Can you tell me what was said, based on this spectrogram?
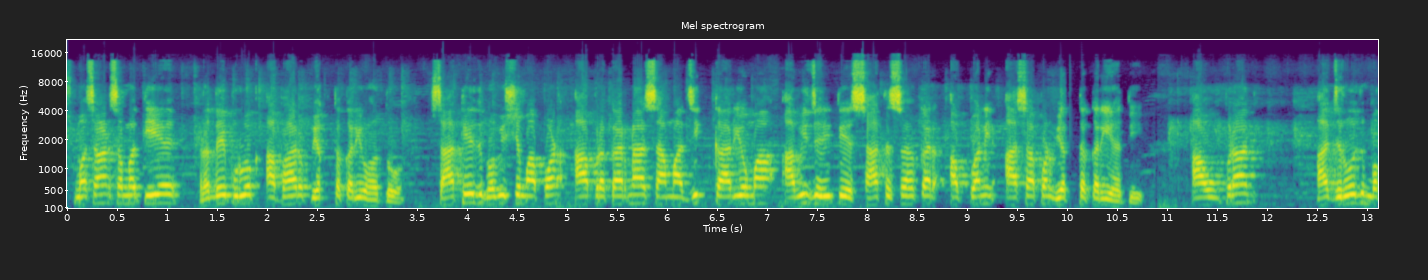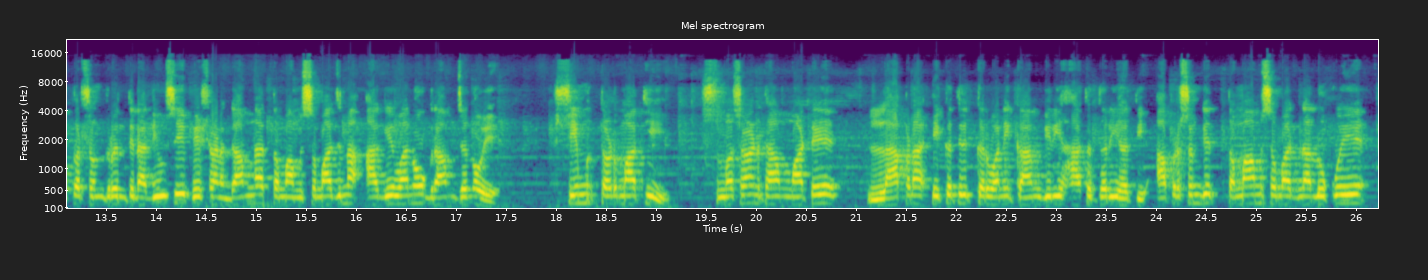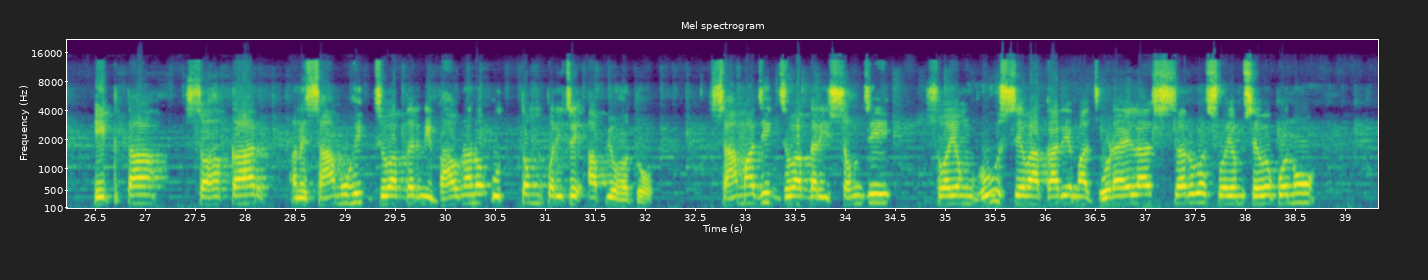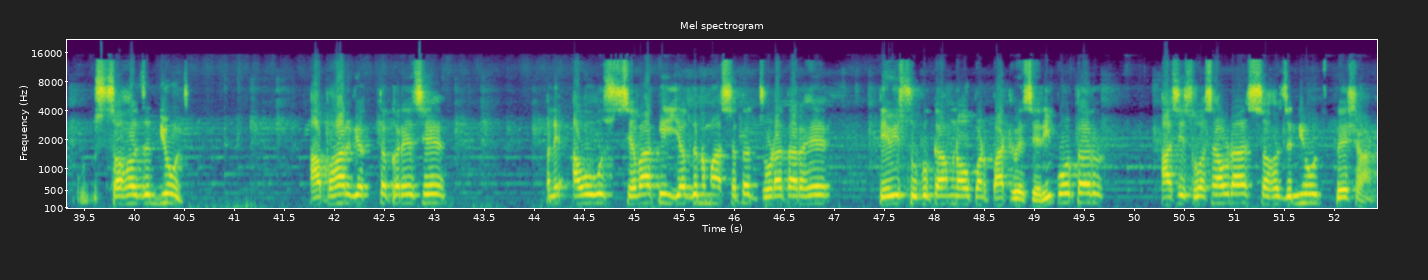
સ્મશાન સમિતિએ હૃદયપૂર્વક આભાર વ્યક્ત કર્યો હતો. સાથે જ ભવિષ્યમાં પણ આ પ્રકારના સામાજિક કાર્યોમાં આવી જ રીતે સાથ સહકાર આપવાની આશા પણ વ્યક્ત કરી હતી. આ ઉપરાંત આજરોજ મકર સંક્રાંતિના દિવસે ભેસાણ ગામના તમામ સમાજના આગેવાનો, ગ્રામજનોએ સીમતળમાંથી સ્મશાન ધામ માટે લાકડા એકત્રિત કરવાની કામગીરી હાથ ધરી હતી. આ પ્રસંગે તમામ સમાજના લોકોએ એકતા સહકાર અને સામૂહિક જવાબદારીની ભાવનાનો ઉત્તમ પરિચય આપ્યો હતો. સામાજિક જવાબદારી સમજી સ્વયંભૂ સેવા કાર્યમાં જોડાયેલા સર્વ સ્વયંસેવકોનું સહજ ન્યૂઝ આભાર વ્યક્ત કરે છે અને આવો સેવાકી યજ્ઞમાં સતત જોડાતા રહે તેવી શુભકામનાઓ પણ પાઠવે છે. રિપોર્ટર આશીષ વસાવડા સહજ ન્યૂઝ ભેસાણ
